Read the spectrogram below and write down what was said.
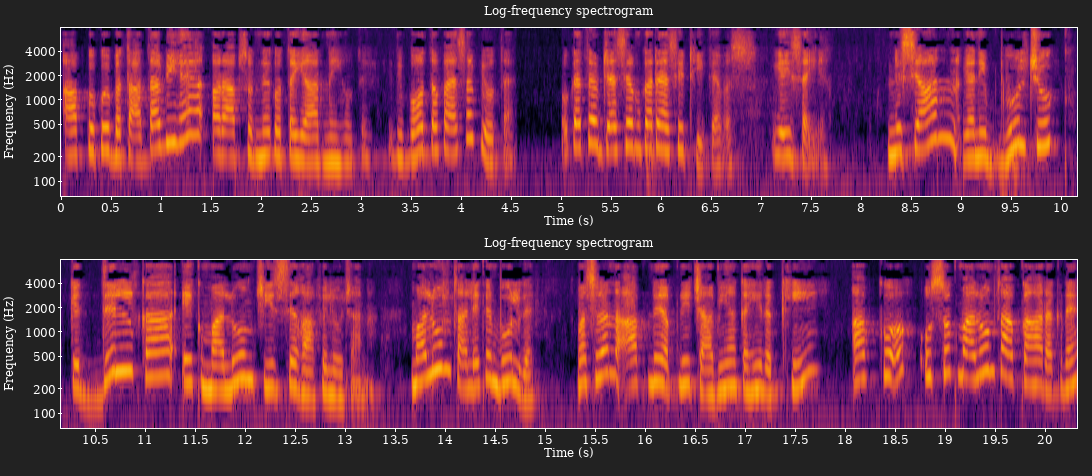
آپ کو کوئی بتاتا بھی ہے اور آپ سننے کو تیار نہیں ہوتے۔ یعنی بہت دفعہ ایسا بھی ہوتا ہے۔ وہ کہتے ہیں جیسے ہم کریں ایسے ٹھیک ہے، بس یہی صحیح ہے۔ نسان یعنی بھول چوک کہ دل کا ایک معلوم چیز سے غافل ہو جانا۔ معلوم تھا لیکن بھول گئے۔ مثلاً آپ نے اپنی چابیاں کہیں رکھی آپ کو اس وقت معلوم تھا آپ کہاں رکھ رہے ہیں،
